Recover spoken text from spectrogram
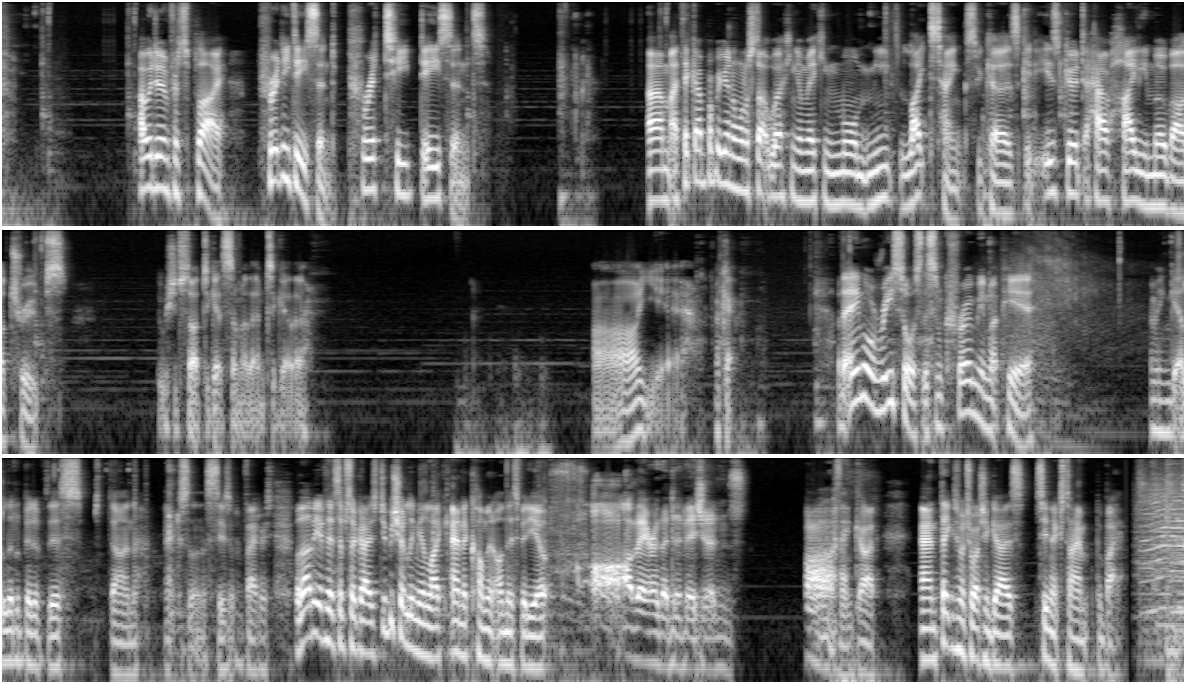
How are we doing for supply? Pretty decent. Pretty decent. Um, I think I'm probably going to want to start working on making more meat light tanks because it is good to have highly mobile troops. We should start to get some of them together. Oh, yeah. Okay. Are there any more resources? There's some chromium up here. And we can get a little bit of this done. Excellent. Let's see some factories. Well, that'll be it for this episode, guys. Do be sure to leave me a like and a comment on this video. Oh, there are the divisions. Oh, thank God. And thank you so much for watching, guys. See you next time. Bye-bye.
